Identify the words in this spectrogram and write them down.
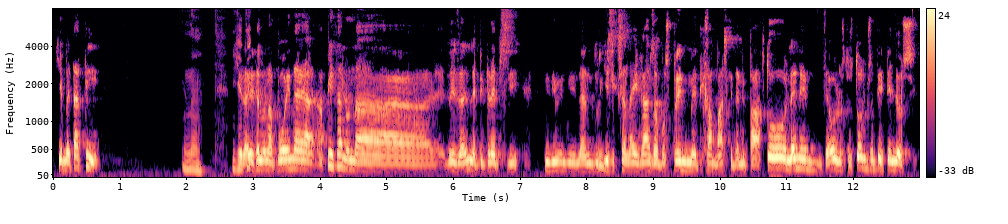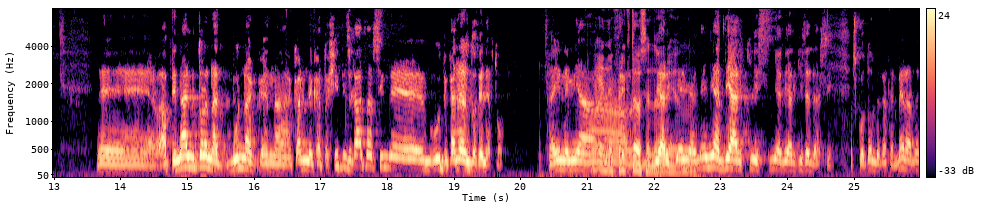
και μετά τι. Ναι. Δηλαδή θέλω να πω είναι απίθανο να το Ισραήλ επιτρέψει τη- τη- να λειτουργήσει ξανά η Γάζα όπως πριν με τη Χαμάς και τα λοιπά. Αυτό λένε σε όλους τους τόνους ότι έχει τελειώσει. Ε, απ' την άλλη τώρα να μπουν να, να κάνουν κατοχή της Γάζας είναι, ούτε κανένας δεν το θέλει αυτό. Θα είναι μια, Είναι φρικτός σενάριο. διαρκή- μια, μια, διαρκής, μια διαρκής ένταση. Θα σκοτώνονται κάθε μέρα, δεν,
